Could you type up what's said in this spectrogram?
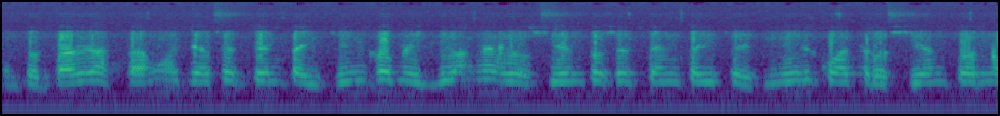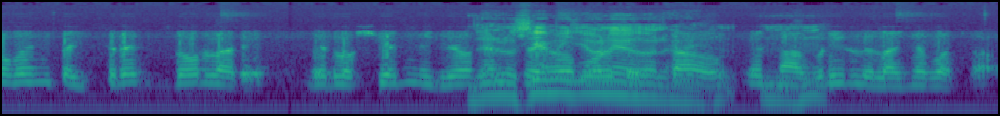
en total gastamos ya 75 millones 276 mil 493 dólares de los 100 millones de los 100 millones de dólares en abril del año pasado.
